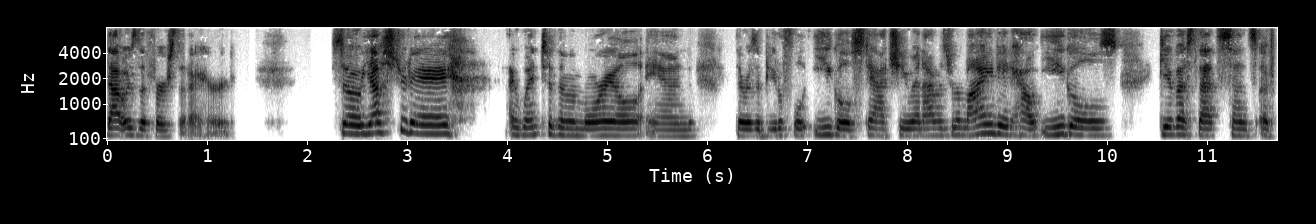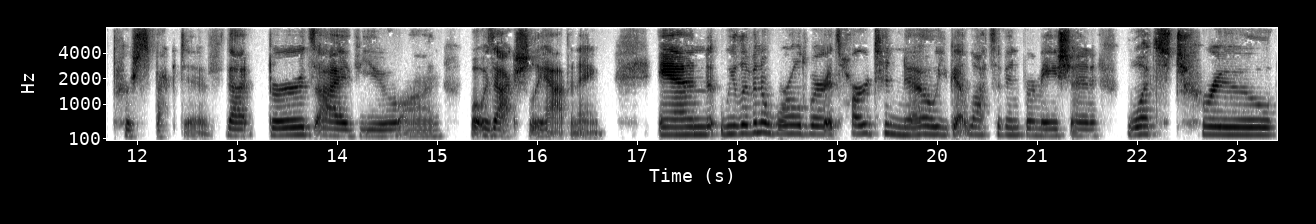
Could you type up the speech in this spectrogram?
That was the first that i heard. So yesterday i went to the memorial and there was a beautiful eagle statue and i was reminded how eagles give us that sense of perspective, that bird's eye view on what was actually happening. And we live in a world where it's hard to know. You get lots of information what's true,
